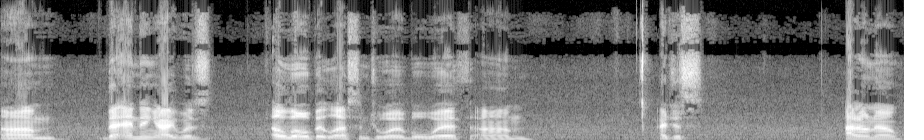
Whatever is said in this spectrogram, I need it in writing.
Um, the ending I was a little bit less enjoyable with. Um, I just, I don't know,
